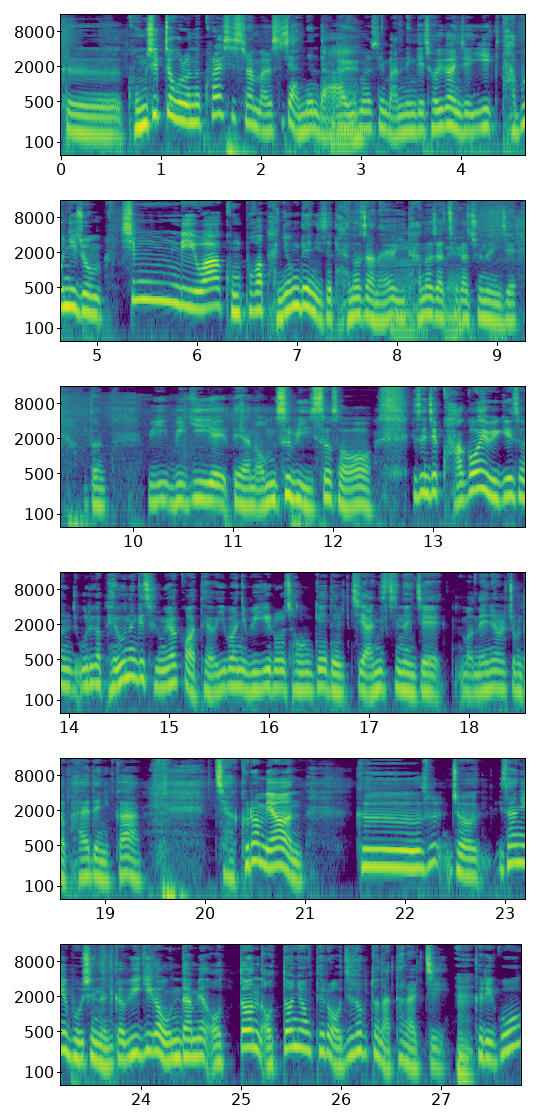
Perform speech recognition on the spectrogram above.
그 공식적으로는 크라이시스란 말을 쓰지 않는다. 네. 이 말씀이 맞는 게 저희가 이제 이 다분히 좀 심리와 공포가 반영된 이제 단어잖아요. 이 음, 단어 자체가 네. 주는 이제 어떤 위, 위기에 대한 엄습이 있어서 그래서 이제 과거의 위기에서는 우리가 배우는 게 중요할 것 같아요. 이번이 위기로 전개될지 아닐지는 이제 뭐 내년을 좀 더 봐야 되니까. 자, 그러면 그, 저, 이사님이 보시는, 그러니까 위기가 온다면 어떤, 어떤 형태로 어디서부터 나타날지, 음. 그리고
